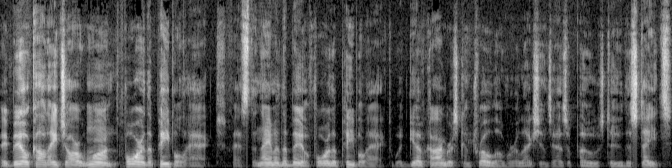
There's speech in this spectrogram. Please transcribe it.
A bill called H.R. 1 For the People Act, that's the name of the bill, For the People Act, would give Congress control over elections as opposed to the states.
